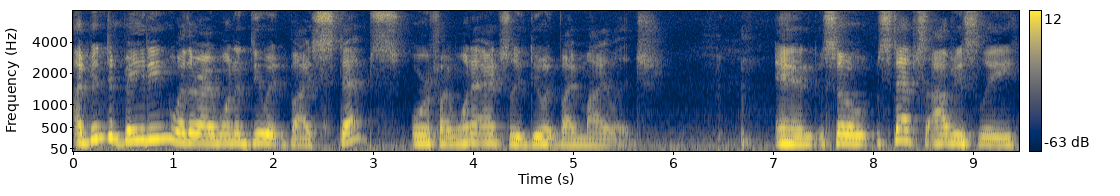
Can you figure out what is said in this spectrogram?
i've been debating whether i want to do it by steps or if i want to actually do it by mileage and so steps obviously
